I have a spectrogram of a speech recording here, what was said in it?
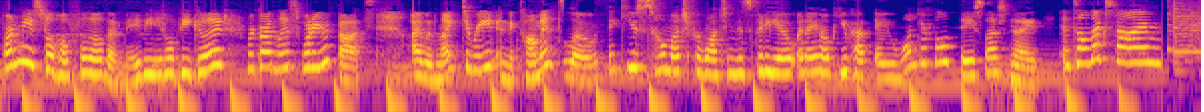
Part of me is still hopeful though that maybe it'll be good. Regardless, what are your thoughts? I would like to read in the comments below. Thank you so much for watching this video, and I hope you have a wonderful day slash night. Until next time!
